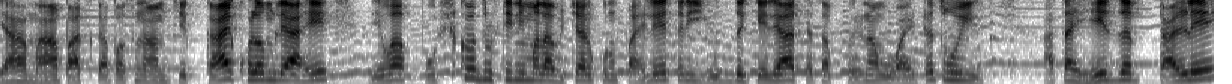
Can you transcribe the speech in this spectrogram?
या महापातकापासून आमचे काय खोळंबले आहे देवा पुष्कळ दृष्टीने मला विचार करून पाहिले तरी युद्ध केल्या त्याचा परिणाम वाईटच होईल. आता हे जर टाळले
